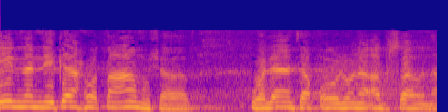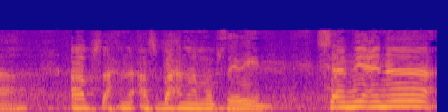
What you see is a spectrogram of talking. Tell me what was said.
إلا النكاح والطعام والشراب ولا تقولون أبصرنا أبصحنا أصبحنا مبصرين. سمعنا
